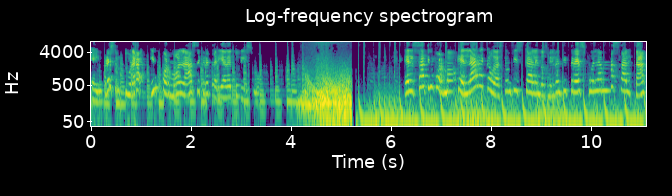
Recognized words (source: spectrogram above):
e infraestructura, informó la Secretaría de Turismo. El SAT informó que la recaudación fiscal en 2023 fue la más alta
